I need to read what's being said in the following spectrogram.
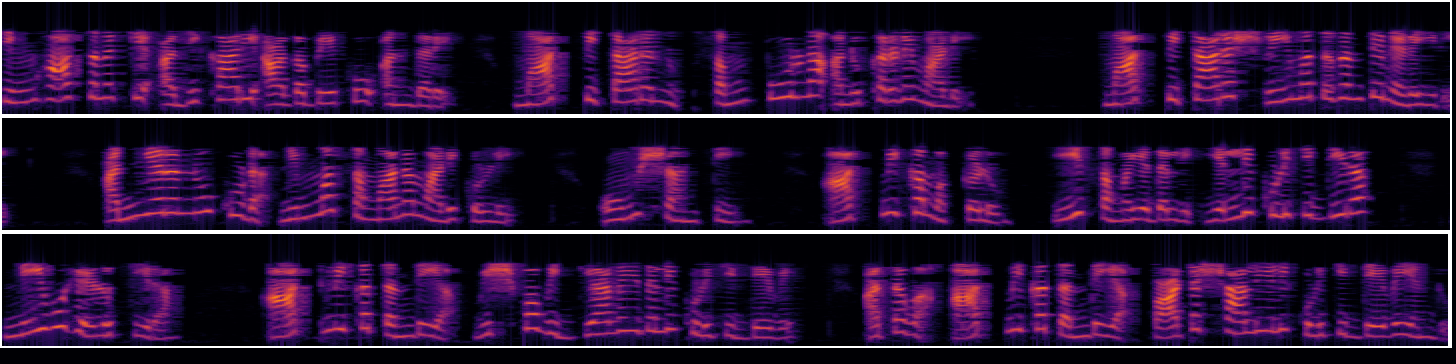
ಸಿಂಹಾಸನಕ್ಕೆ ಅಧಿಕಾರಿ ಆಗಬೇಕು ಅಂದರೆ ಮಾತ್ಪಿತಾರನ್ನು ಸಂಪೂರ್ಣ ಅನುಕರಣೆ ಮಾಡಿ. ಮಾತ್ಪಿತಾರ ಶ್ರೀಮತದಂತೆ ನಡೆಯಿರಿ. ಅನ್ಯರನ್ನೂ ಕೂಡ ನಿಮ್ಮ ಸಮಾನ ಮಾಡಿಕೊಳ್ಳಿ. ಓಂ ಶಾಂತಿ. ಆತ್ಮಿಕ ಮಕ್ಕಳು, ಈ ಸಮಯದಲ್ಲಿ ಎಲ್ಲಿ ಕುಳಿತಿದ್ದೀರಾ? ನೀವು ಹೇಳುತ್ತೀರಾ, ಆತ್ಮಿಕ ತಂದೆಯ ವಿಶ್ವವಿದ್ಯಾಲಯದಲ್ಲಿ ಕುಳಿತಿದ್ದೇವೆ. ಅಥವಾ ಆತ್ಮಿಕ ತಂದೆಯ ಪಾಠಶಾಲೆಯಲ್ಲಿ ಕುಳಿತಿದ್ದೇವೆ ಎಂದು.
